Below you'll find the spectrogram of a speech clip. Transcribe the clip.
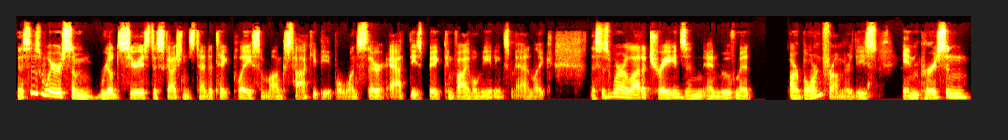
This is where some real serious discussions tend to take place amongst hockey people once they're at these big convivial meetings, man. Like this is where a lot of trades and, and movement are born from, or these in person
